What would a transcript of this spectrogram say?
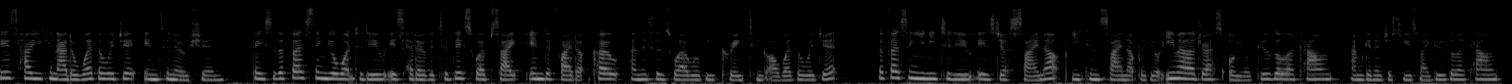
Here's how you can add a weather widget into Notion. Okay, so the first thing you'll want to do is head over to this website, indify.co, and this is where we'll be creating our weather widget. The first thing you need to do is just sign up. You can sign up with your email address or your Google account. I'm going to just use my Google account.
